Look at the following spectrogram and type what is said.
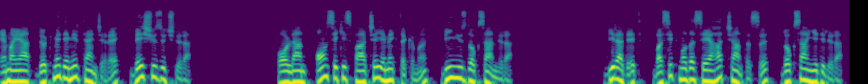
Emaya dökme demir tencere, 503 lira. Holland, 18 parça yemek takımı, 1190 lira. 1 adet, basit moda seyahat çantası, 97 lira.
